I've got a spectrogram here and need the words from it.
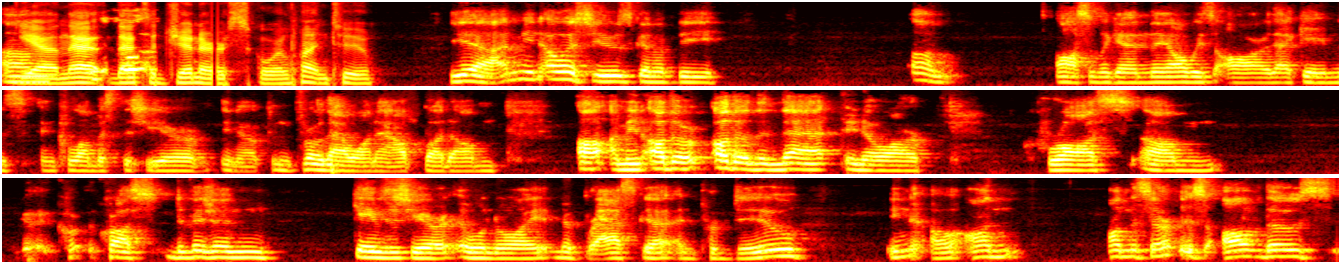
um, yeah and that that's a generous score line too. Yeah i mean osu is going to be um awesome again. They always are. That game's in columbus this year you know can throw that one out but um uh, i mean other other than that you know our cross um cross division games this year illinois nebraska and purdue you know on on the surface all of those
